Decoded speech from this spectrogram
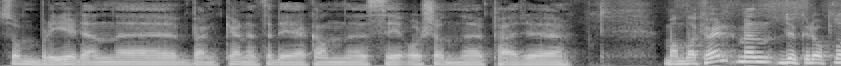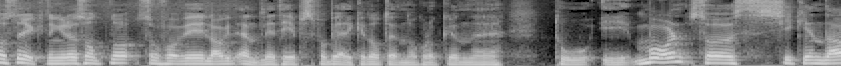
som blir den uh, bankeren, etter det jeg kan uh, se og skjønne per uh, mandag kveld. Men dukker det opp noen strykninger og sånt nå, så får vi lagd endelig tips på bjerke.no klokken to i morgen. Så kikk inn da,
